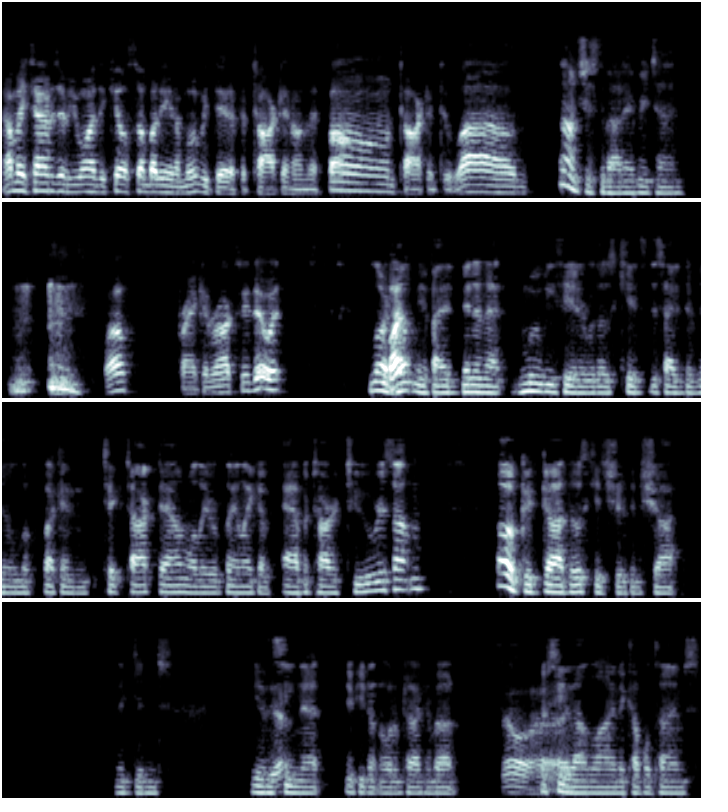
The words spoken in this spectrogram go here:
How many times have you wanted to kill somebody in a movie theater for talking on their phone, talking too loud? Not just about every time. Well, Frank and Roxy do it. Lord What? help me if I had been in that movie theater where those kids decided to film a fucking TikTok down while they were playing like an Avatar 2 or something. Oh, good God, those kids should have been shot. They didn't. You haven't Yeah. seen that if you don't know what I'm talking about. No, I've seen it uh, online a couple times.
